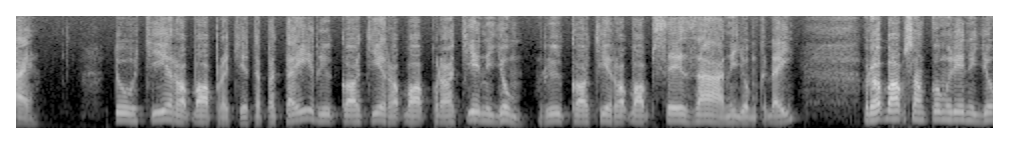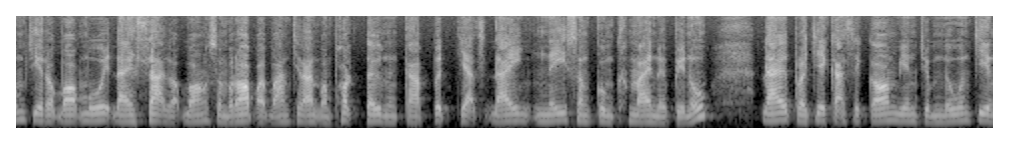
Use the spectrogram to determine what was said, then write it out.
ដែរ។ ទោះជារបបប្រជាធិបតេយ្យឬក៏ជារបបប្រជានិយម ឬក៏ជារបបសេសានិយមក្តី របបសង្គមរាស្ត្រនិយមជារបបមួយដែលសាកល្បងសម្របឲ្យបានច្រើនបំផុតទៅនឹងការពិតជាក់ស្ដែងនៃសង្គមខ្មែរនៅពេលនោះដែលប្រជាកសិករមានចំនួនជាង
